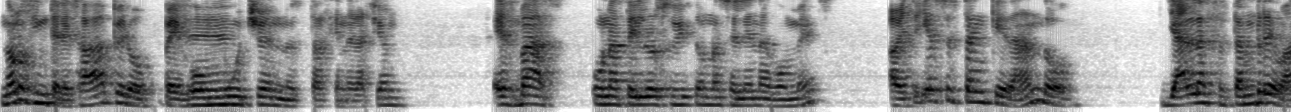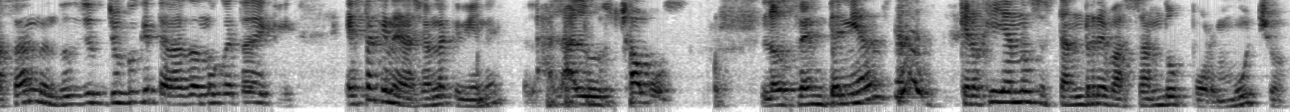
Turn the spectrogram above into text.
No nos interesaba, pero pegó Sí. mucho en nuestra generación. Es más, una Taylor Swift o una Selena Gómez, ahorita ya se están quedando. Ya las están rebasando. Entonces yo, yo creo que te vas dando cuenta de que esta generación, la que viene, los chavos, los centennials, creo que ya nos están rebasando por mucho.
